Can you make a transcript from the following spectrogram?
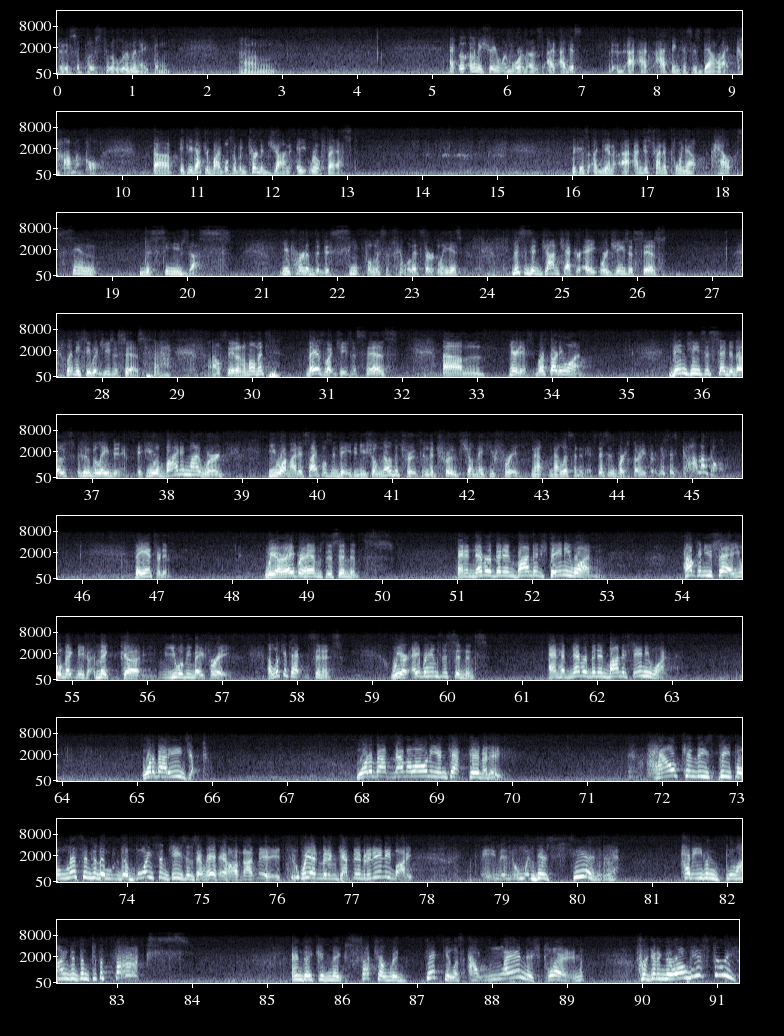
that is supposed to illuminate them. Um, let me show you one more of those. I, I just, I, I think this is downright comical. Uh, if you got your Bibles open, turn to John 8 real fast. Because again, I, I'm just trying to point out how sin deceives us. You've heard of the deceitfulness of sin. Well, it certainly is. This is in John chapter 8 where Jesus says, let me see what Jesus says. I'll see it in a moment. There's what Jesus says. Um, here it is, verse 31. Then Jesus said to those who believed in him, If you abide in my word, you are my disciples indeed, and you shall know the truth, and the truth shall make you free. Now, now listen to this. This is verse 33. This is comical. They answered him, We are Abraham's descendants, and have never been in bondage to anyone. How can you say you will make me make uh, you will be made free? Now look at that sentence. We are Abraham's descendants and have never been in bondage to anyone. What about Egypt? What about Babylonian captivity? How can these people listen to the, the voice of Jesus and say, well, not me. We hadn't been in captivity to anybody. Their sin had even blinded them to the facts. And they could make such a ridiculous, outlandish claim, forgetting their own history.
